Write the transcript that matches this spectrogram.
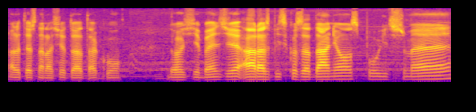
Ale też na razie do ataku dochodzić nie będzie. Aras blisko za Danio, spójrzmy.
